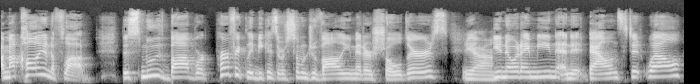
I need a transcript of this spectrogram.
I'm not calling it a flop. The smooth bob worked perfectly because there was so much volume at her shoulders. Yeah. You know what I mean? And it balanced it well.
